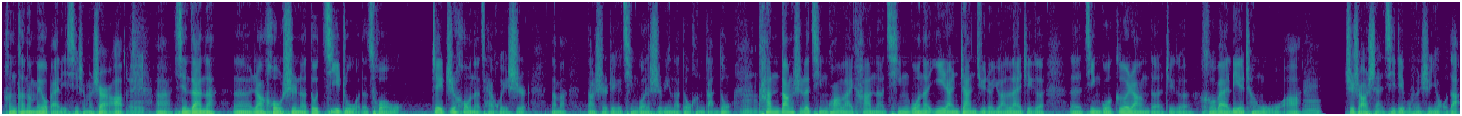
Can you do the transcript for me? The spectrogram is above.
很可能没有百里奚什么事儿啊。哎啊，现在呢，呃，让后世呢都记住我的错误，这之后呢才回师。那么当时这个秦国的士兵呢都很感动。嗯看当时的情况来看呢，秦国呢依然占据着原来这个呃晋国割让的这个河外列城五啊，嗯至少陕西这部分是有的。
